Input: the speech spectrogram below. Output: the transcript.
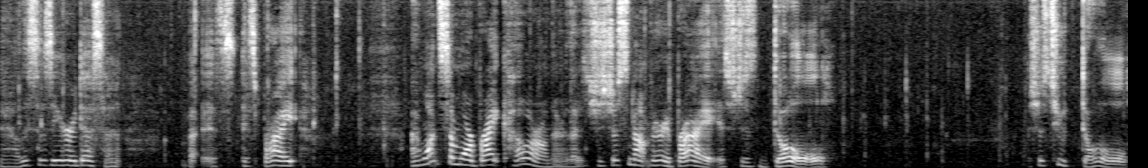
Now this is iridescent, but it's it's bright. I want some more bright color on there. That's just, not very bright. It's just dull. It's just too dull.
